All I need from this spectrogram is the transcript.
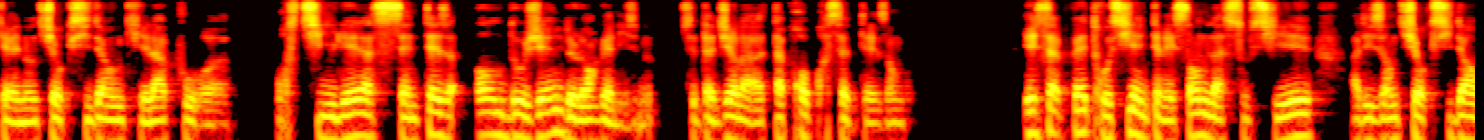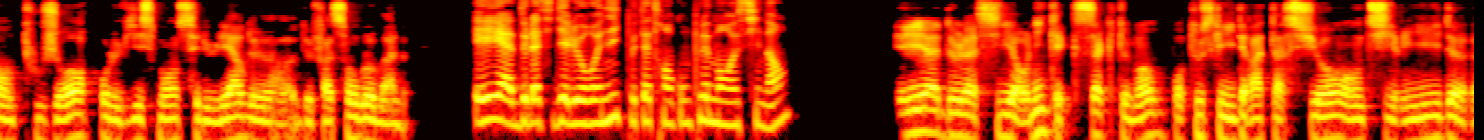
qui est un antioxydant qui est là pour euh, pour stimuler la synthèse endogène de l'organisme, c'est-à-dire la, ta propre synthèse en gros. Et ça peut être aussi intéressant de l'associer à des antioxydants en tout genre pour le vieillissement cellulaire de, façon globale. Et à de l'acide hyaluronique peut-être en complément aussi, non? Et à de l'acide hyaluronique exactement pour tout ce qui est hydratation, antiride.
